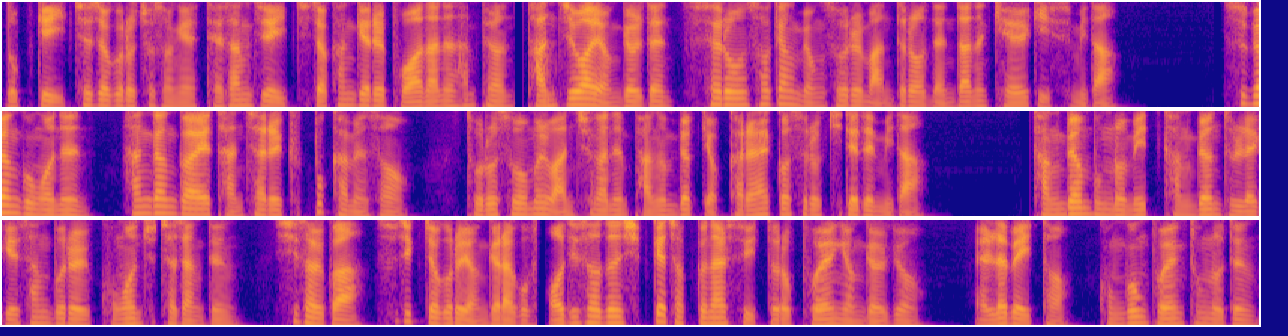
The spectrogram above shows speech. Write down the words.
높게 입체적으로 조성해 대상지의 입지적 한계를 보완하는 한편 단지와 연결된 새로운 석양 명소를 만들어 낸다는 계획이 있습니다. 수변공원은 한강과의 단차를 극복하면서 도로 소음을 완충하는 방음벽 역할을 할 것으로 기대됩니다. 강변북로 및 강변 둘레길 상부를 공원 주차장 등 시설과 수직적으로 연결하고 어디서든 쉽게 접근할 수 있도록 보행 연결교, 엘리베이터, 공공보행 통로 등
